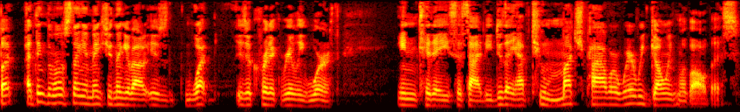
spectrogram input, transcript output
but I think the most thing it makes you think about is what is a critic really worth in today's society? Do they have too much power? Where are we going with all this?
